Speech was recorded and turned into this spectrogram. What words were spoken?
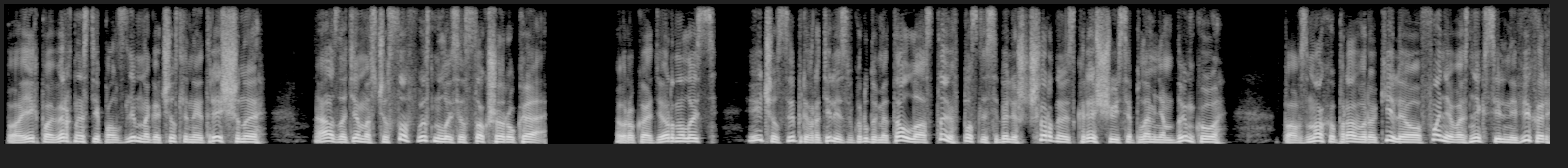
По их поверхности ползли многочисленные трещины, а затем из часов высунулась иссохшая рука. Рука дернулась, и часы превратились в груду металла, оставив после себя лишь черную искрящуюся пламенем дымку. По взмаху правой руки Лео Фоне возник сильный вихрь,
